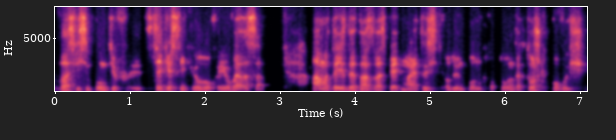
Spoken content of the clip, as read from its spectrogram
28 пунктів, е, стільки скільки у Луха і у Велеса. А металіст 19-25 має 31 пункт, тобто вони так трошки повище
